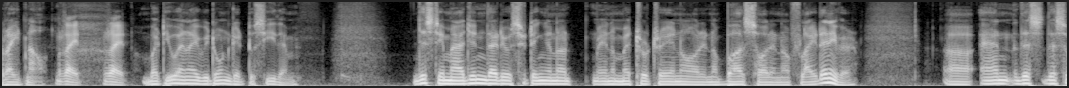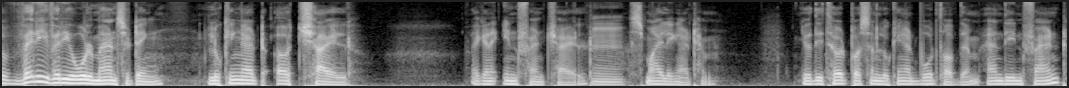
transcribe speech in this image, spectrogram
right now. Right. Right. But you and I, we don't get to see them. Just imagine that you're sitting in a in a metro train or in a bus or in a flight anywhere, uh, and this there's a very very old man sitting, looking at a child, like an infant child, Mm. smiling at him. You're the third person looking at both of them, and the infant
